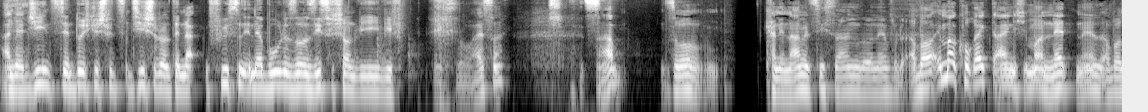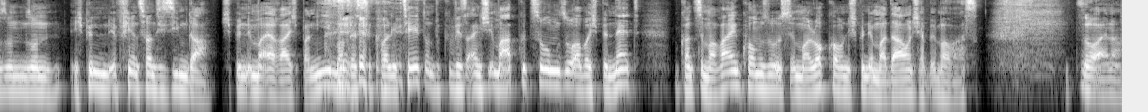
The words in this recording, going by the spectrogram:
An der Jeans, den durchgeschwitzten T-Shirt und den nackten Füßen in der Bude, so siehst du schon, wie, wie, so, weißt du? Ja, so, kann den Namen jetzt nicht sagen, so, ne, aber immer korrekt eigentlich, immer nett, ne, aber so ein, so ein, ich bin 24-7 da. Ich bin immer erreichbar, nie immer beste Qualität und du wirst eigentlich immer abgezogen, so, aber ich bin nett. Du kannst immer reinkommen, so, ist immer locker und ich bin immer da und ich habe immer was. So einer.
